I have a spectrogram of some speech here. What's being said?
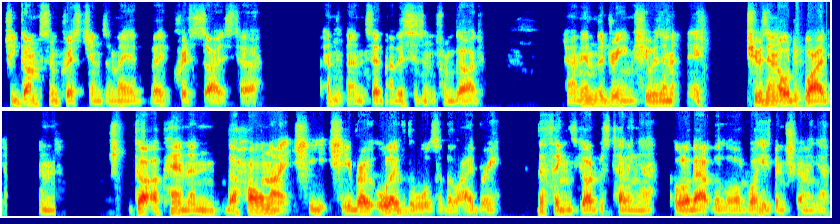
she'd gone to some christians and they had they criticized her and, and said no this isn't from god and in the dream she was in she was in an old library and she got a pen and the whole night she she wrote all over the walls of the library the things God was telling her, all about the Lord, what He's been showing her.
